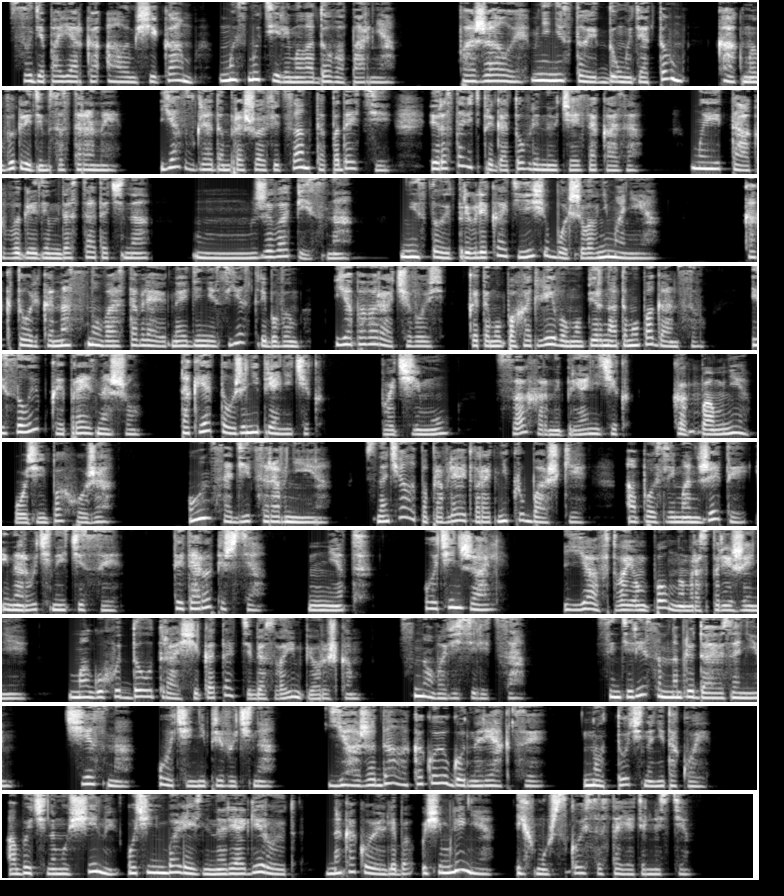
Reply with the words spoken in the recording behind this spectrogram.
Судя по ярко-алым щекам, мы смутили молодого парня. Пожалуй, мне не стоит думать о том, как мы выглядим со стороны. Я взглядом прошу официанта подойти и расставить приготовленную часть заказа. Мы и так выглядим достаточно... М -м, живописно. Не стоит привлекать еще большего внимания. Как только нас снова оставляют наедине с Ястребовым, я поворачиваюсь к этому похотливому пернатому поганцу и с улыбкой произношу. Так я тоже не пряничек. Почему? Сахарный пряничек. Как по мне, очень похоже. Он садится ровнее. Сначала поправляет воротник рубашки, а после манжеты и наручные часы. «Ты торопишься?» «Нет». «Очень жаль». «Я в твоем полном распоряжении. Могу хоть до утра щекотать тебя своим перышком». Снова веселиться. С интересом наблюдаю за ним. Честно, очень непривычно. Я ожидала какой угодно реакции, но точно не такой. Обычно мужчины очень болезненно реагируют на какое-либо ущемление их мужской состоятельности.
